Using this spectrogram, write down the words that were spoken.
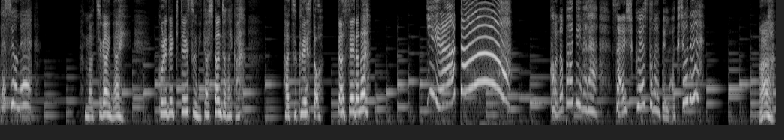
トですよね。間違いない。これで規定数に達したんじゃないか初クエスト。達成だな。このパーティーなら最終クエストなんて楽勝ね。ああ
